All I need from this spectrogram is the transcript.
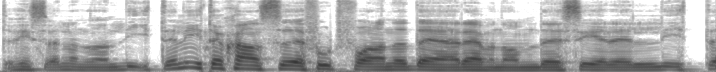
det finns väl ändå en liten, liten chans eh, fortfarande där, även om det ser lite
